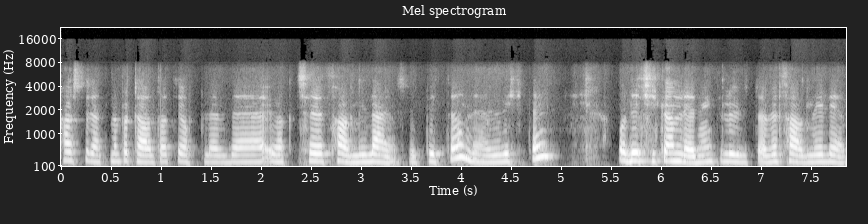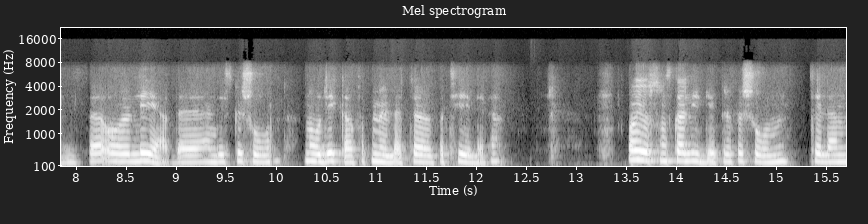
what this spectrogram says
har studentene fortalt at de opplevde økt faglig læringsutbytte. Det er jo viktig. Og de fikk anledning til å utøve faglig ledelse og lede en diskusjon, noe de ikke har fått mulighet til å øve på tidligere. Og jo som skal ligge i profesjonen til en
